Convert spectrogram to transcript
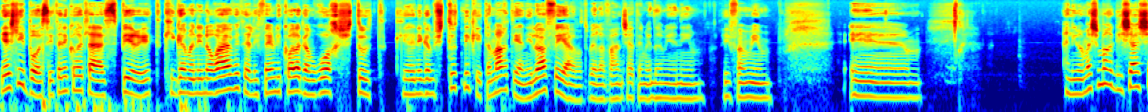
יש לי בוסית, אני קוראת לה ספיריט, כי גם אני נורא אוהבת לפעמים לקרוא לה גם רוח שטות, כי אני גם שטותניקית, אמרתי, אני לא אפייה הזאת בלבן שאתם מדמיינים, לפעמים. אמ, אני ממש מרגישה ש,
